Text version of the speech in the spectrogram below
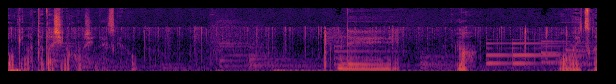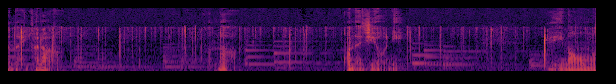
表現が正しいのかもしれないですけど。で思いつかないからまあ同じように今思っ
